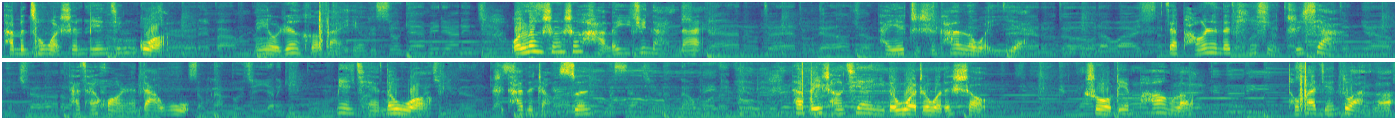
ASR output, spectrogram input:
他们从我身边经过，没有任何反应。我愣生生喊了一句“奶奶”，他也只是看了我一眼，在旁人的提醒之下。他才恍然大悟，面前的我是他的长孙。他非常歉意地握着我的手，说我变胖了，头发剪短了，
